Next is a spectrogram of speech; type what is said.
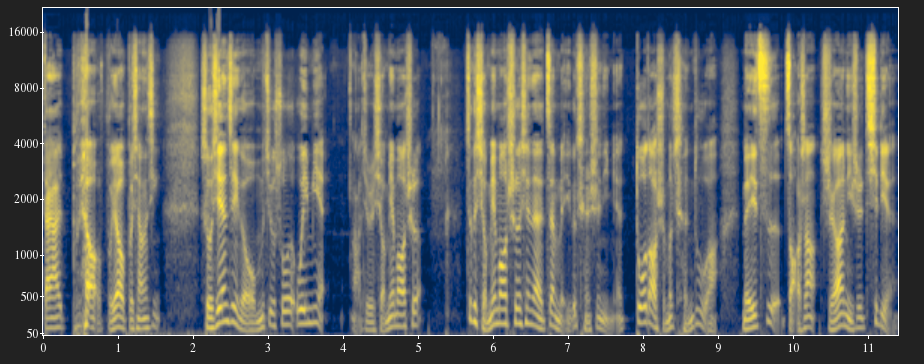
大家不要不要不相信。首先，这个我们就说微面啊，就是小面包车。这个小面包车现在在每一个城市里面多到什么程度啊？每一次早上，只要你是七点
